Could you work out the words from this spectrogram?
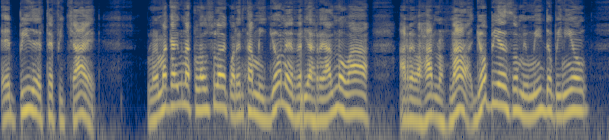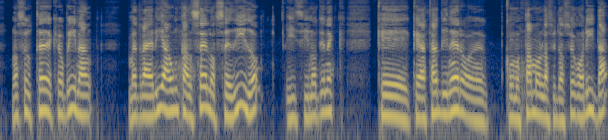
él pide este fichaje. El problema es que hay una cláusula de 40 millones. Real no va a rebajarnos nada. Yo pienso, mi humilde opinión, no sé ustedes qué opinan, me traería un cancelo cedido. Y si no tienes que, gastar dinero, eh, como estamos en la situación ahorita,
